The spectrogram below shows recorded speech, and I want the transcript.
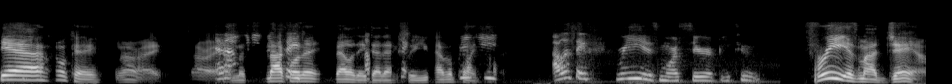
yeah, okay, all right, all right. And I'm not gonna validate that. Actually, you have a point. I would say Free is more syrupy too. Free is my jam.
